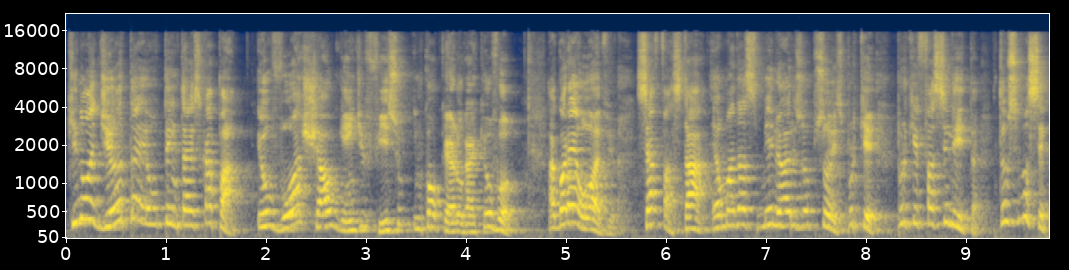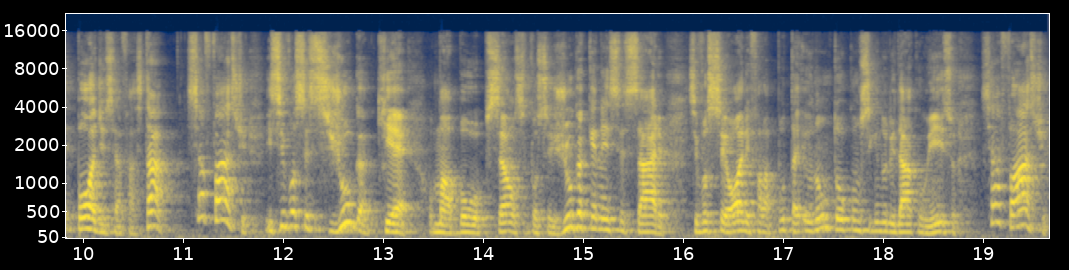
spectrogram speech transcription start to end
que não adianta eu tentar escapar. Eu vou achar alguém difícil em qualquer lugar que eu vou. Agora é óbvio, se afastar é uma das melhores opções. Por quê? Porque facilita. Então, se você pode se afastar, se afaste. E se você julga que é uma boa opção, se você julga que é necessário, se você olha e fala, puta, eu não estou conseguindo lidar com isso, se afaste,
